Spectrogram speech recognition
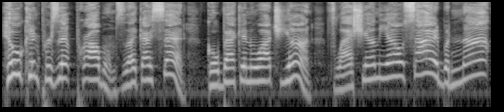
Hill can present problems. Like I said, go back and watch Yan. Flashy on the outside, but not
